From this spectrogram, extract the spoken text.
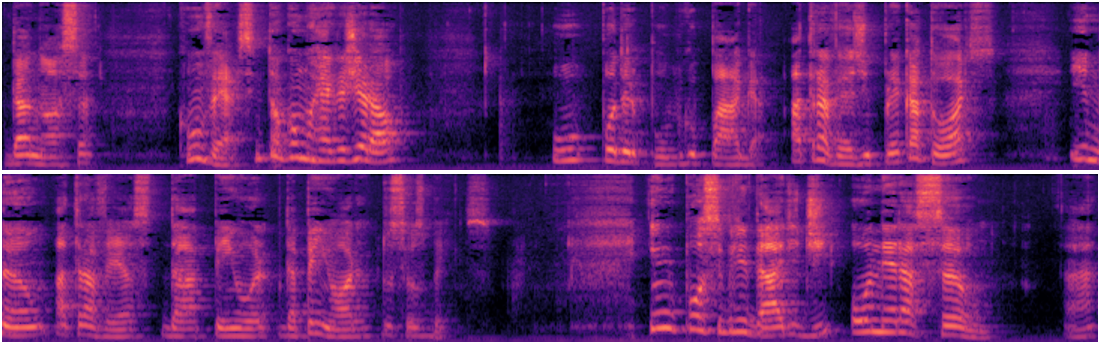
da nossa conversa. Então, como regra geral, o poder público paga através de precatórios e não através da penhora, da penhora dos seus bens. Impossibilidade de oneração. Tá?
